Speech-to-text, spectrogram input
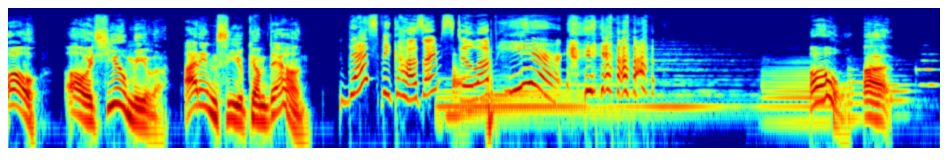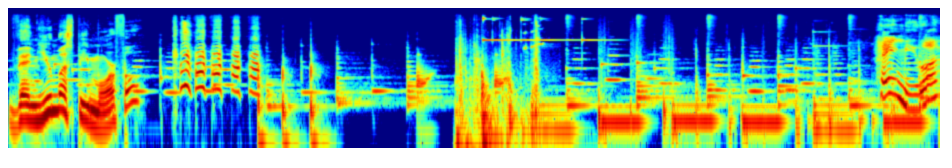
Oh, oh, it's you, Mila. I didn't see you come down. That's because I'm still up here. Oh, uh, then you must be Morphle? Hey, Mila,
